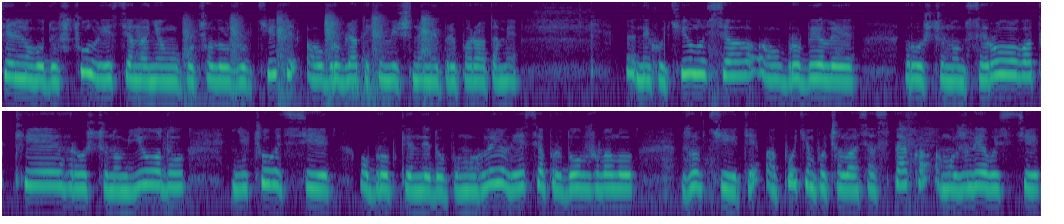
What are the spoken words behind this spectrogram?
сильного дощу листя на ньому почало жовтіти, а обробляти хімічними препаратами не хотілося, обробили розчином сироватки, розчином йоду. Нічого ці обробки не допомогли, листя продовжувало жовтіти, а потім почалася спека, а можливості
